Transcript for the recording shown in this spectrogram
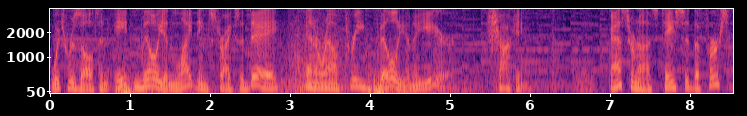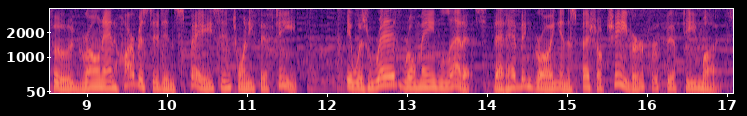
which results in 8 million lightning strikes a day and around 3 billion a year. Shocking. Astronauts tasted the first food grown and harvested in space in 2015. It was red romaine lettuce that had been growing in a special chamber for 15 months.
